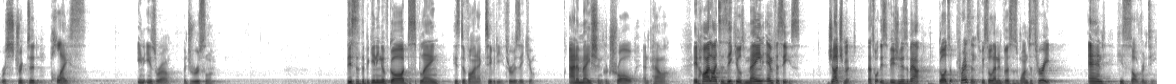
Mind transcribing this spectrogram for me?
restricted place in Israel, in Jerusalem. This is the beginning of God displaying his divine activity through Ezekiel animation, control, and power. It highlights Ezekiel's main emphases judgment. That's what this vision is about. God's presence. We saw that in verses 1 to 3. And his sovereignty.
